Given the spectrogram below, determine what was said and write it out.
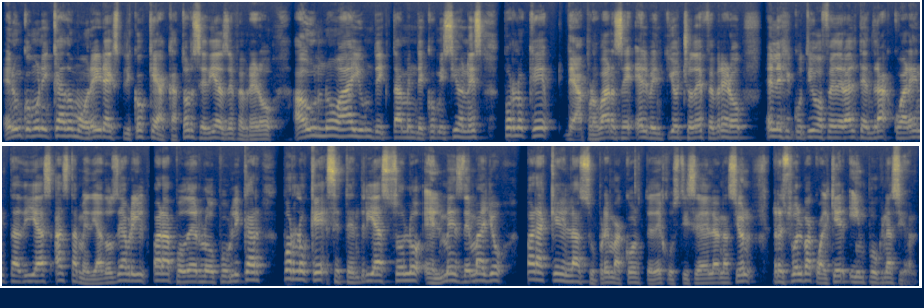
En un comunicado, Moreira explicó que a 14 días de febrero aún no hay un dictamen de comisiones, por lo que, de aprobarse el 28 de febrero, el Ejecutivo Federal tendrá 40 días hasta mediados de abril para poderlo publicar, por lo que se tendría solo el mes de mayo para que la Suprema Corte de Justicia de la Nación resuelva cualquier impugnación.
